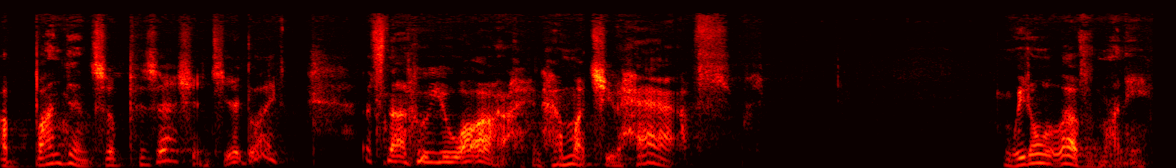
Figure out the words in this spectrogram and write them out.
abundance of possessions. Your life, that's not who you are and how much you have. We don't love money,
